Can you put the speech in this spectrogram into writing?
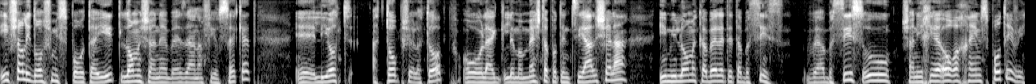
אי אפשר לדרוש מספורטאית, לא משנה באיזה ענף היא עוסקת, אה, להיות ה top של ה top, או לממש את הפוטנציאל שלה, אם היא לא מקבלת את הבסיס. והבסיס הוא שאני אחיה אורח חיים ספורטיבי.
